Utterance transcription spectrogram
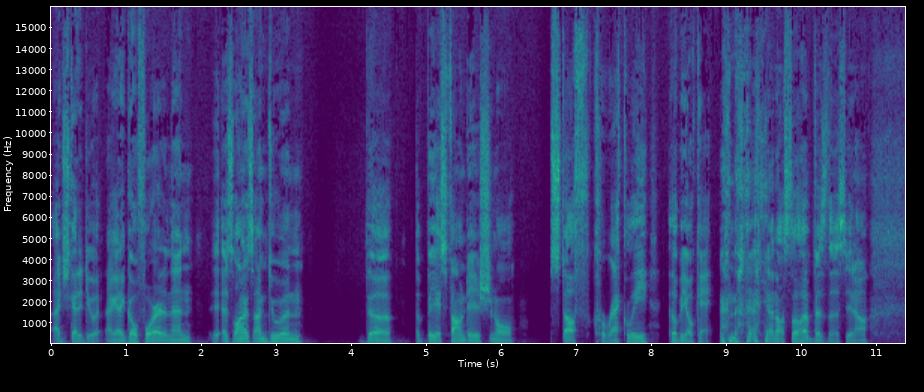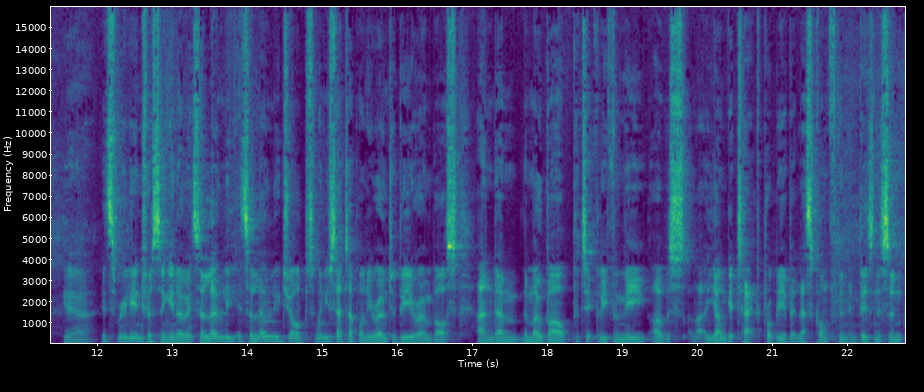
I just got to do it. I got to go for it, and then as long as I'm doing the the base foundational stuff correctly, it'll be okay, and I'll still have business. You know. Yeah, it's really interesting. You know, it's a lonely, it's a lonely job. So when you set up on your own to be your own boss, and um, the mobile, particularly for me, I was a younger tech, probably a bit less confident in business, and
